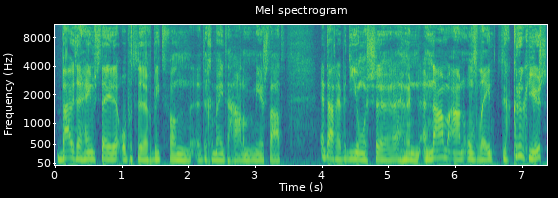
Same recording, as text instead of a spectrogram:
buiten Heemstede op het gebied van de gemeente Haarlemmermeer staat. En daar hebben die jongens hun naam aan ontleend. De Krukiers.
